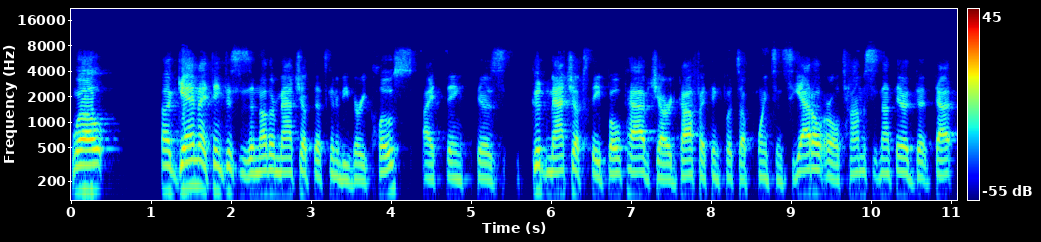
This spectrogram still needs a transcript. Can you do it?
Well, again, I think this is another matchup that's going to be very close. I think there's good matchups they both have. Jared Goff, I think, puts up points in Seattle. Earl Thomas is not there. That that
